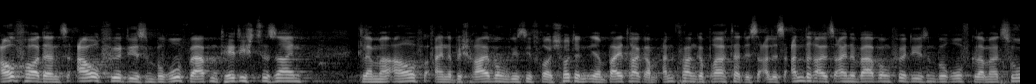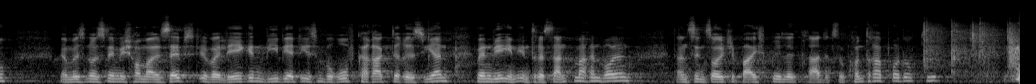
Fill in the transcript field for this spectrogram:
Aufforderns auch für diesen Beruf werben tätig zu sein Klammer auf, eine Beschreibung, wie sie Frau Schott in ihrem Beitrag am Anfang gebracht hat, ist alles andere als eine Werbung für diesen Beruf. Klammer zu. Wir müssen uns nämlich schon einmal selbst überlegen, wie wir diesen Beruf charakterisieren. Wenn wir ihn interessant machen wollen, dann sind solche Beispiele geradezu kontraproduktiv.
